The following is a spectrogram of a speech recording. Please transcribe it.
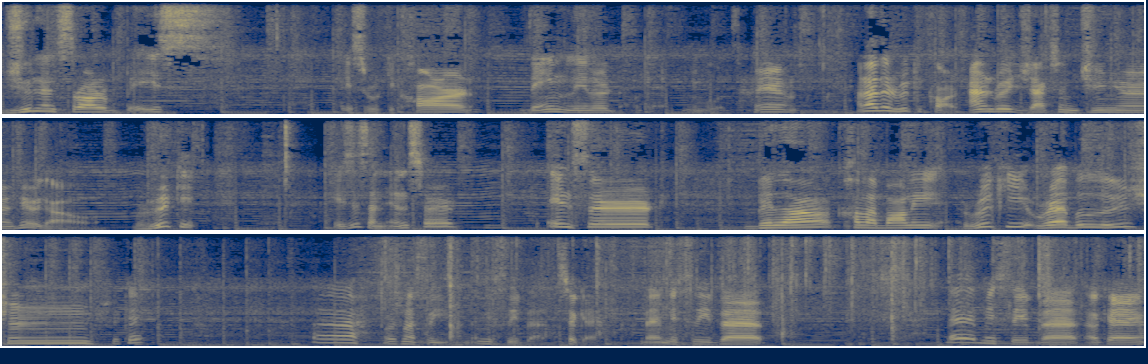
Julian Strawther base is rookie card. Dame Lillard. Okay, move it here. Another rookie card. Andre Jackson Jr. Here we go. Rookie. Is this an insert? Insert. Bilal Coulibaly. Rookie Revolution. Okay. Uh, where's my sleeve? Let me sleeve that. It's okay. Let me sleeve that. Let me sleeve that. Okay.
